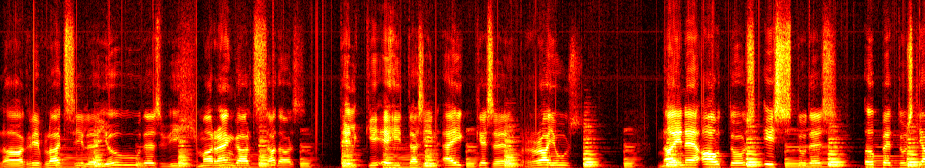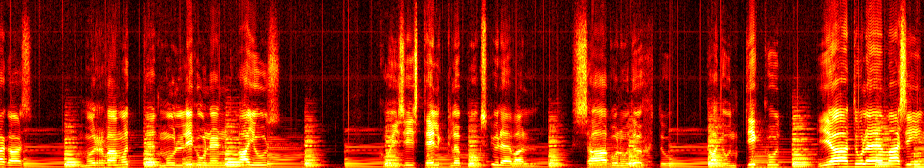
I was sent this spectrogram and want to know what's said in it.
laagriplatsile jõudes vihma rängalt sadas, telki ehitasin äikese rajus. naine autos istudes õpetust jagas, mõrvamõtted mul ligunenud ajus. kui siis telk lõpuks üleval saabunud õhtu, kadunud tikud ja tulemasin.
